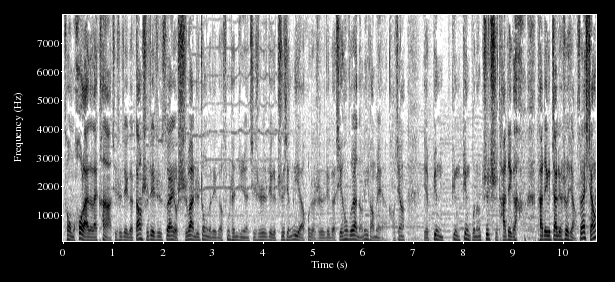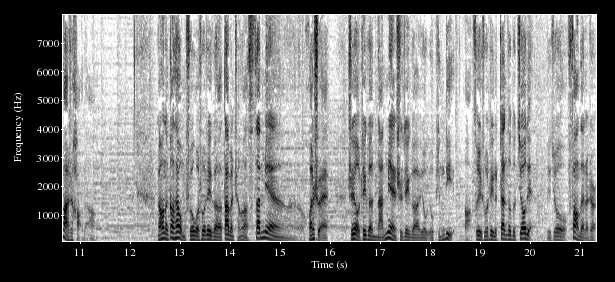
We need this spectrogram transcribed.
从我们后来的来看啊，其实这个当时这支虽然有十万之众的这个丰臣军，其实这个执行力啊，或者是这个协同作战能力方面啊，好像也并并并不能支持他这个他这个战略设想。虽然想法是好的啊。然后呢，刚才我们说过，说这个大阪城啊，三面环水，只有这个南面是这个有有平地啊，所以说这个战斗的焦点也就放在了这儿。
